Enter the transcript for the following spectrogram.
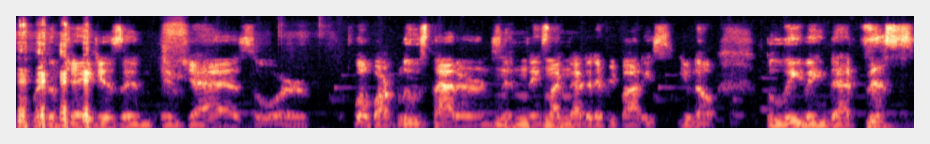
rhythm changes in, in jazz or 12 bar blues patterns Mhm, and things like mhm. that, that everybody's, you know, believing that this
